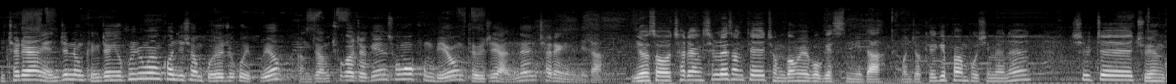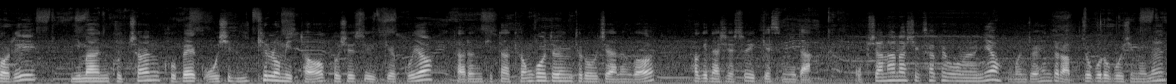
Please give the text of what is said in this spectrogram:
이 차량 엔진룸 굉장히 훌륭한 컨디션 보여주고 있고요. 당장 추가적인 소모품 비용 들지 않는 차량입니다. 이어서 차량 실내 상태 점검해 보겠습니다. 먼저 계기판 보시면은 실제 주행거리 29,952km 보실 수 있겠고요. 다른 기타 경고등 들어오지 않은 것 확인하실 수 있겠습니다. 옵션 하나씩 살펴보면요. 먼저 핸들 앞쪽으로 보시면은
